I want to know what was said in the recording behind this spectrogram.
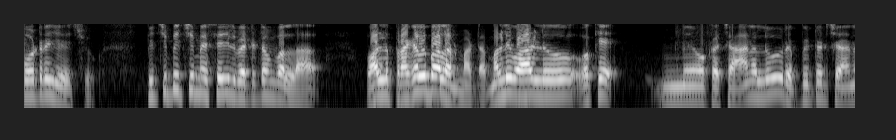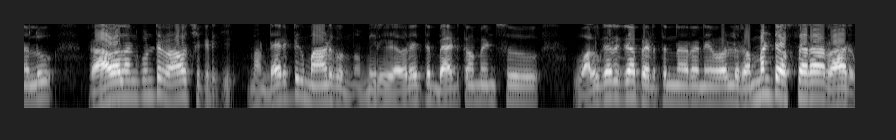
పోర్ట్రే చేయొచ్చు. పిచ్చి పిచ్చి మెసేజ్లు పెట్టడం వల్ల వాళ్ళు ప్రగల్భాలు అనమాట మళ్ళీ వాళ్ళు ఓకే మేము ఒక ఛానల్ రెప్యూటెడ్ ఛానల్ రావాలనుకుంటే రావచ్చు ఇక్కడికి. మనం డైరెక్ట్గా మాడుకుందాం మీరు ఎవరైతే బ్యాడ్ కామెంట్స్ వల్గర్గా పెడుతున్నారనే వాళ్ళు రమ్మంటే వస్తారా? రారు.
